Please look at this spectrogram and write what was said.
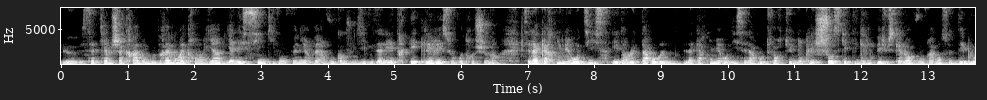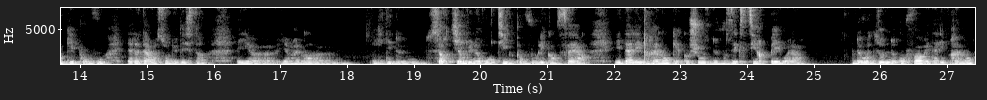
le septième chakra, donc vraiment être en lien. Il y a des signes qui vont venir vers vous, comme je vous dis, vous allez être éclairé sur votre chemin. C'est la carte numéro 10, et dans le tarot, la carte numéro 10, c'est la route fortune. Donc les choses qui étaient grippées jusqu'alors vont vraiment se débloquer pour vous. Il y a l'intervention du destin, et euh, il y a vraiment... Euh, l'idée de sortir d'une routine pour vous les cancers et d'aller vraiment quelque chose, de vous extirper, voilà, de votre zone de confort et d'aller vraiment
